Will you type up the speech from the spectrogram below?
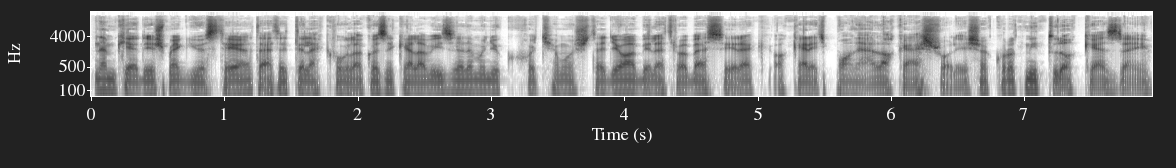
nem kérdés, meggyőztél, tehát hogy tényleg foglalkozni kell a vízzel, de mondjuk, hogyha most egy albéletről beszélek, akár egy panel lakásról, és akkor ott mit tudok kezdeni?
